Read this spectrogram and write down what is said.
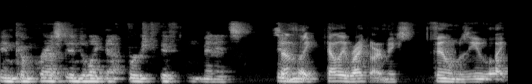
and compressed into like that first fifteen minutes. Sounds And- like Kelly Reichardt makes films you like.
